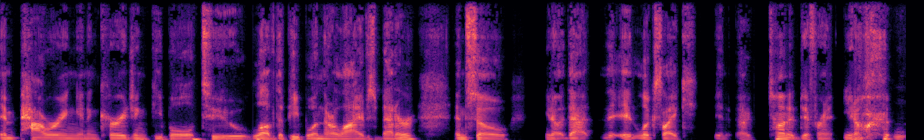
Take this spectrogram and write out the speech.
empowering and encouraging people to love the people in their lives better. And so, you know, that it looks like a ton of different, you know,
